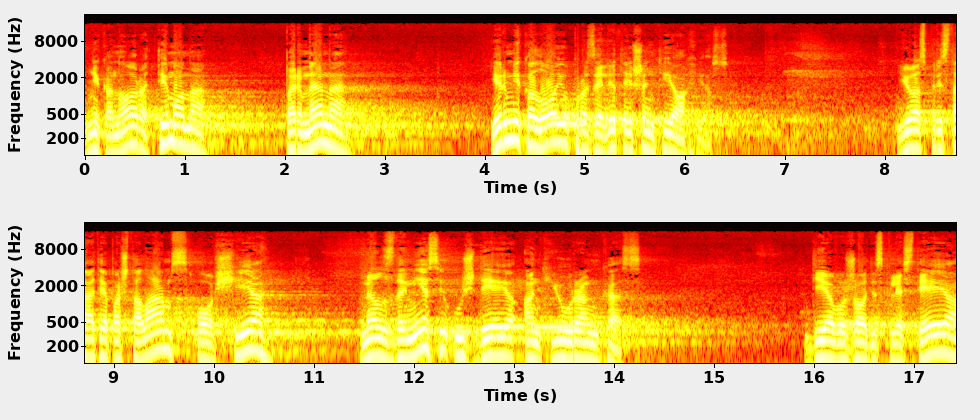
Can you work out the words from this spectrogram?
Nikanorą, Timoną, Parmeną ir Mikalojų prozelitą iš Antiochijos. Juos pristatė paštalams, o šie, melzdamiesi, uždėjo ant jų rankas. Dievo žodis klėstėjo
